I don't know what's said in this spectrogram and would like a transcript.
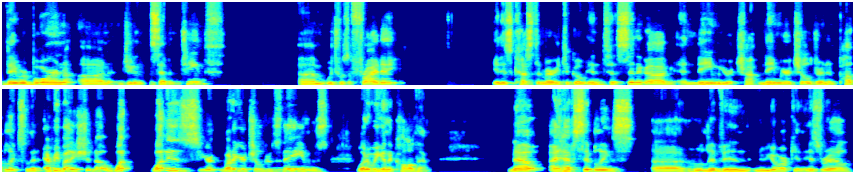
they were born on June 17th, um, which was a Friday. It is customary to go into synagogue and name your ch- name your children in public so that everybody should know what what is your what are your children's names? What are we going to call them? Now, I have siblings uh, who live in New York and Israel,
